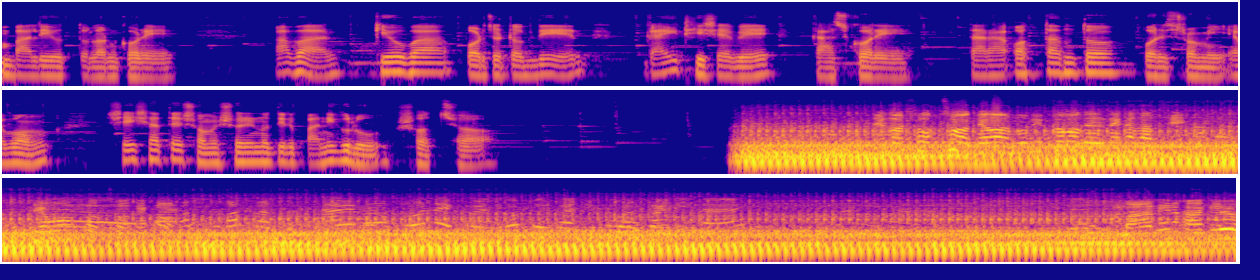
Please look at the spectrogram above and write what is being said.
বালি উত্তোলন করে। আবার কেউ বা পর্যটকদের গাইড হিসেবে কাজ করে। তারা অত্যন্ত পরিশ্রমী এবং সেই সাথে সোমেশ্বরী নদীর পানিগুলো স্বচ্ছ। দেখো স্বচ্ছ, দেখো, নদীর তলদেশ দেখা যাচ্ছে। কেমন স্বচ্ছ, দেখো। পানি থাকলেও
